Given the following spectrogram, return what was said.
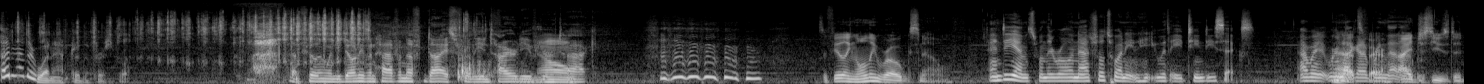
another one after the first roll That feeling when you don't even have enough dice for the entirety of your No. attack. It's a feeling only rogues know. And DMs when they roll a natural 20 and hit you with 18d6. Oh, ah, wait, we're not That's going to bring that up. I just used it.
